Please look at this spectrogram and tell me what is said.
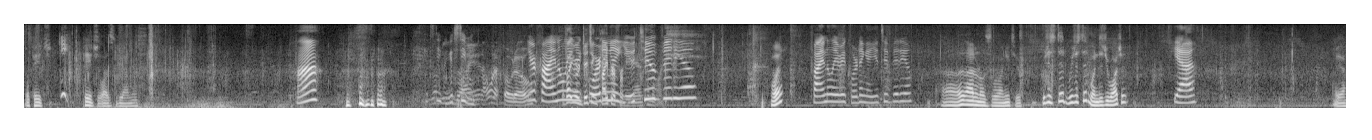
What page? Page loves to be on this. Huh? Get Steven, get Steven. I want a photo. You're finally you recording a for me, YouTube on. video. What? Finally recording a YouTube video. Uh, I don't know. if This is on YouTube. We just did. We just did one. Did you watch it? Yeah, Yeah.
